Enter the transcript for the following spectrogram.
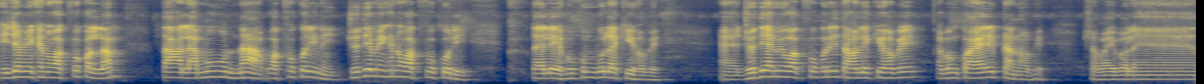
এই যে আমি এখানে ওয়াকফ করলাম তা আলামু না, ওয়াকফ করি নেই। যদি আমি এখানে ওয়াকফ করি, তাহলে হুকুমগুলা কি হবে? যদি আমি ওয়াকফ করি, তাহলে কি হবে? এবং কয়ারিফ টান হবে? সবাই বলেন,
